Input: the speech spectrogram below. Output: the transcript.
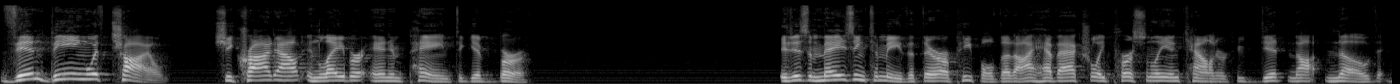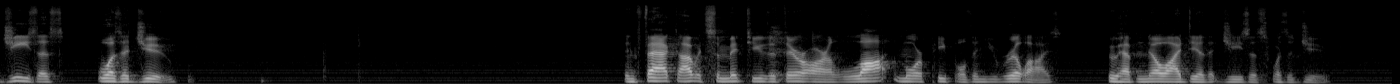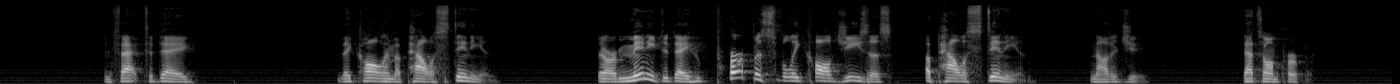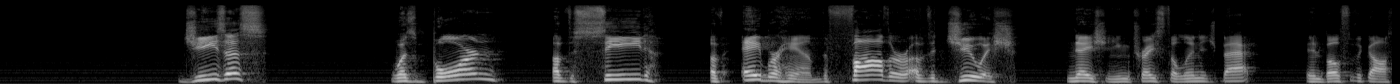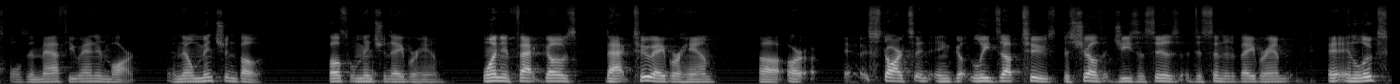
Then, being with child, she cried out in labor and in pain to give birth. It is amazing to me that there are people that I have actually personally encountered who did not know that Jesus was a Jew. In fact, I would submit to you that there are a lot more people than you realize who have no idea that Jesus was a Jew. In fact, today, they call him a Palestinian. There are many today who purposefully call Jesus a Palestinian, not a Jew. That's on purpose. Jesus was born of the seed of Abraham, the father of the Jewish nation. You can trace the lineage back in both of the Gospels, in Matthew and in Mark, and they'll mention both. Both will mention Abraham. One, in fact, goes back to Abraham, uh, or starts and, and, leads up to to show that Jesus is a descendant of Abraham. In, Luke's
